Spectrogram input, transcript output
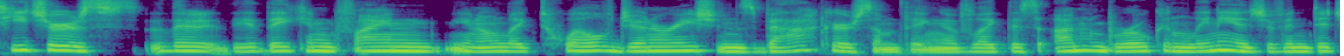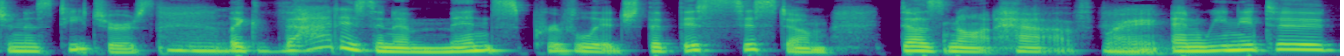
teachers that they can find, you know, like 12 generations back or something of like this unbroken lineage of indigenous teachers. Mm. Like that is an immense privilege that this system does not have. Right. And we need to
